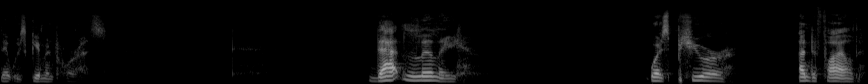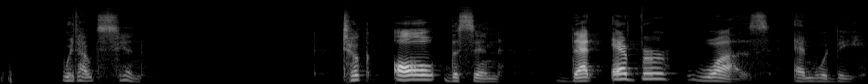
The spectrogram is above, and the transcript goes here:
that was given for us. That lily was pure, undefiled, without sin. Took all the sin that ever was and would be,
